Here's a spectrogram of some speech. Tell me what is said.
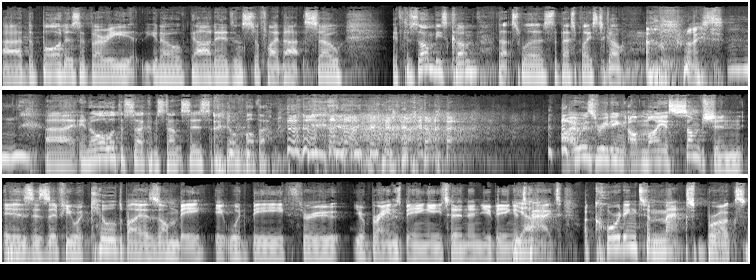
Uh, the borders are very, you know, guarded and stuff like that. So if the zombies come, that's where's the best place to go. Oh, right. Uh, in all other circumstances, don't bother. I was reading. Uh, my assumption is, is if you were killed by a zombie, it would be through your brains being eaten and you being Yeah. attacked. According to Max Brooks,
